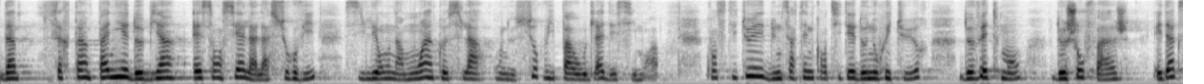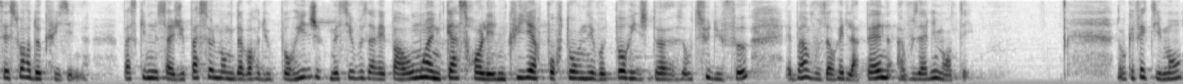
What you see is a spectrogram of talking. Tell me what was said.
d'un certain panier de biens essentiels à la survie. Si on a moins que cela, on ne survit pas au-delà des six mois, constitué d'une certaine quantité de nourriture, de vêtements, de chauffage et d'accessoires de cuisine. Parce qu'il ne s'agit pas seulement d'avoir du porridge, mais si vous n'avez pas au moins une casserole et une cuillère pour tourner votre porridge au-dessus du feu, eh ben vous aurez de la peine à vous alimenter. Donc effectivement,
